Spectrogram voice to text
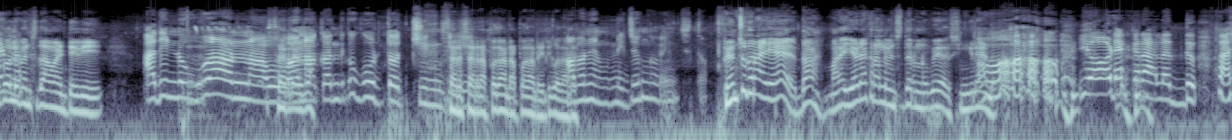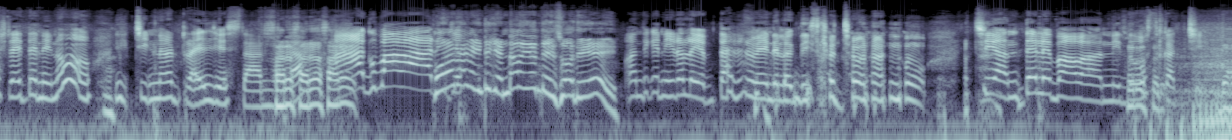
time పెంచుదామంటివి అది నువ్వే అన్నావు. నాకు అందుకు గుర్తొచ్చింది. సరే సరే రప్పదాం రప్పదాం పోదాం అవ నేను నిజంగా పెంచుతా పెంచుదురా ఏ దా మన ఏడెకరాలు పెంచుతారా నువ్వే సింగిల్ ఏడెకరాలొద్దు ఫస్ట్ అయితే నేను ఈ చిన్న ట్రయల్ చేస్తా అన్నమాట. సరే, సరే, సరే. ఆగు బావా, నీ పోరా, ఇంటికి ఎండ ఏంది సోది అందుకే నీడలో చెప్తాను నువ్వు ఎండలోకి తీసుకొచ్చావు నన్ను. చి అంతేలే బావా నీ సరే, దోస్తు సరే. కచ్చి. దా.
